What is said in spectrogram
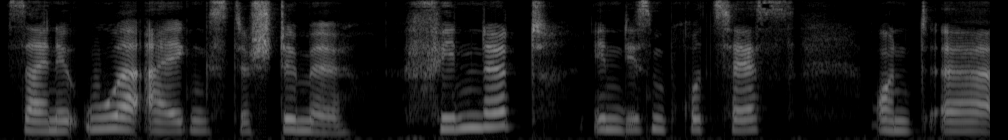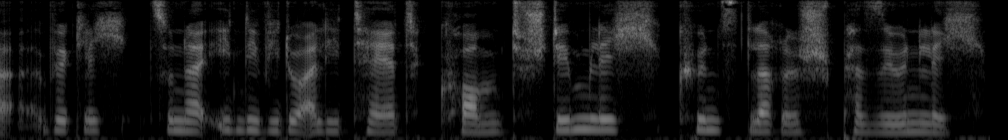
seine ureigenste Stimme findet in diesem Prozess und äh, wirklich zu einer Individualität kommt, stimmlich, künstlerisch, persönlich.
